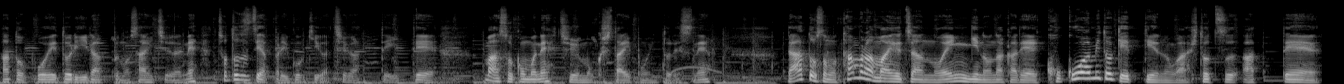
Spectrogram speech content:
あとポエトリーラップの最中でね、ちょっとずつやっぱり動きが違っていて、まあそこもね、注目したいポイントですね。で、あとその田村真由ちゃんの演技の中で、ここは見とけっていうのが一つあって、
